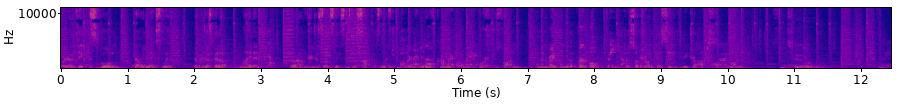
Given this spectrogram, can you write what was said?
we're gonna take the spoon that we mixed with, and we're just gonna line it Yeah. around here just so it sticks into the sock. That's which color? I love color orange. Orange is fun. And then right under the purple, Three drops. just so everyone can see, three drops. One, One, two. three.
